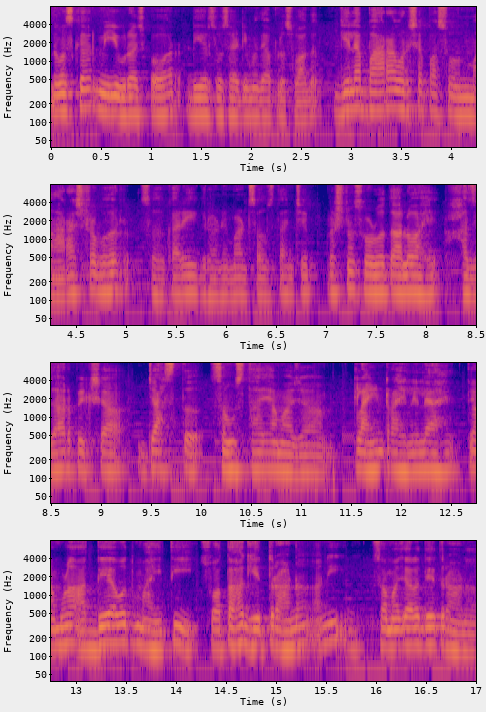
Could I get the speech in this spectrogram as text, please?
नमस्कार मी युवराज पवार डिअर सोसायटीमध्ये आपलं स्वागत. गेल्या बारा वर्षापासून महाराष्ट्रभर सहकारी गृहनिर्माण संस्थांचे प्रश्न सोडवत आलो आहे. हजारपेक्षा जास्त संस्था या माझ्या क्लायंट राहिलेल्या आहेत. त्यामुळं अद्ययावत माहिती स्वतः घेत राहणं आणि समाजाला देत राहणं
